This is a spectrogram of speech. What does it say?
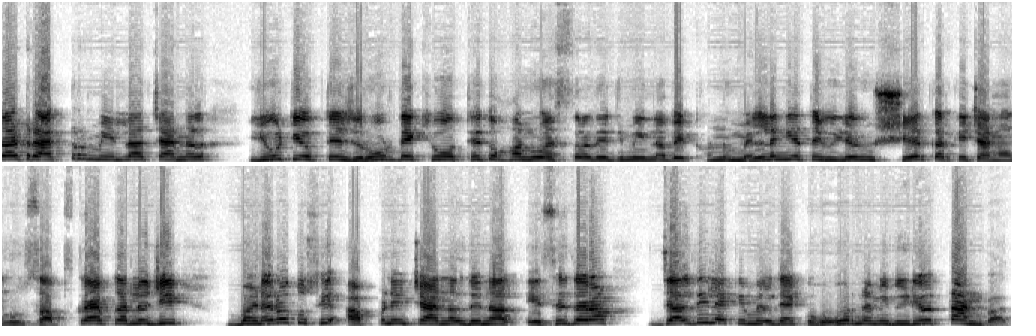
ਤਾਂ ਟਰੈਕਟਰ ਮੇਲਾ ਚੈਨਲ YouTube ਤੇ ਜ਼ਰੂਰ ਦੇਖਿਓ। ਉੱਥੇ ਤੁਹਾਨੂੰ ਇਸ ਤਰ੍ਹਾਂ ਦੀਆਂ ਜ਼ਮੀਨਾਂ ਵੇਖਣ ਨੂੰ ਮਿਲਣਗੀਆਂ ਤੇ ਵੀਡੀਓ ਨੂੰ ਸ਼ੇਅਰ ਕਰਕੇ ਚੈਨਲ ਨੂੰ ਸਬਸਕ੍ਰਾਈਬ ਕਰ ਲਓ ਜੀ। ਬਣੇ ਰਹੋ ਤੁਸੀਂ ਆਪਣੇ ਚੈਨਲ ਦੇ ਨਾਲ ਇਸੇ ਤਰ੍ਹਾਂ। ਜਲਦੀ ਲੈ ਕੇ ਮਿਲਦੇ ਹਾਂ ਇੱਕ ਹੋਰ ਨਵੀਂ ਵੀਡੀਓ ਧੰਨਵਾਦ।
